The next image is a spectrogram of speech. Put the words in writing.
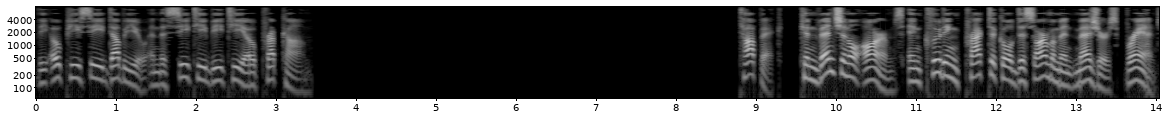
the OPCW and the CTBTO PrepCom. Topic: Conventional arms including practical disarmament measures branch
